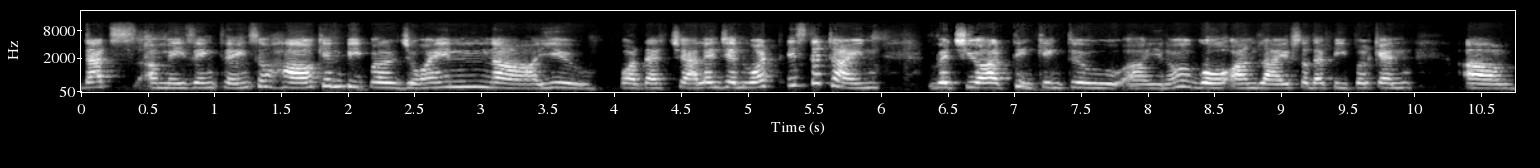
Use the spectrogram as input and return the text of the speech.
that's amazing thing. So how can people join uh, you for that challenge, and what is the time which you are thinking to, uh, you know, go on live so that people can um,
